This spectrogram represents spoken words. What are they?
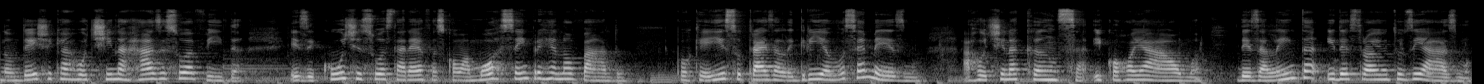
não deixe que a rotina arrase sua vida. Execute suas tarefas com amor sempre renovado, porque isso traz alegria a você mesmo. A rotina cansa e corrói a alma, desalenta e destrói o entusiasmo.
